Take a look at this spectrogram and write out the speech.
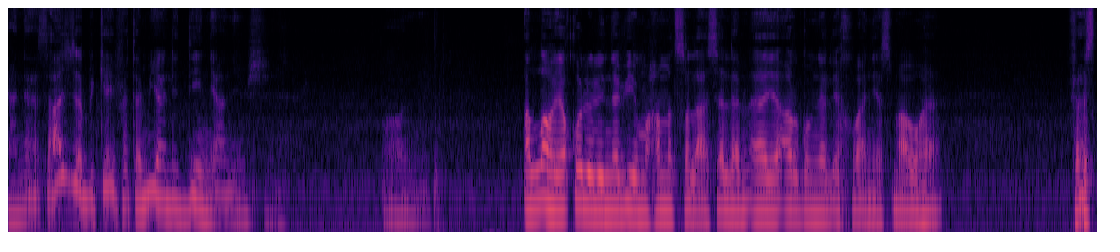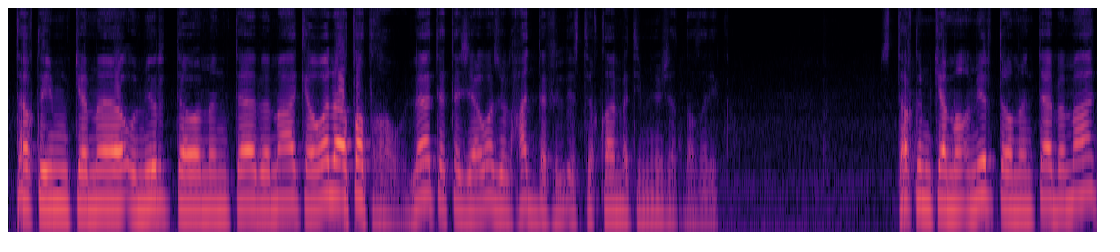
يعني أتعجب كيف تميع للدين يعني مش الله يقول للنبي محمد صلى الله عليه وسلم آية أرجو من الإخوة أن يسمعوها. فاستقم كما أمرت ومن تاب معك ولا تطغوا. لا تتجاوزوا الحد في الاستقامة من وجهة نظركم. استقم كما أمرت ومن تاب معك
